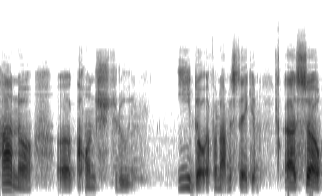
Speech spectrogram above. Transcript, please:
hanno uh, construido, if I'm not mistaken. Uh, so,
